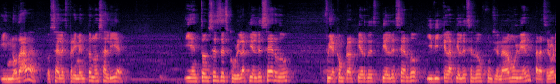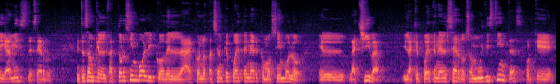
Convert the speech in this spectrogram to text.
y no daba, o sea, el experimento no salía. Y entonces descubrí la piel de cerdo, fui a comprar piel de, piel de cerdo y vi que la piel de cerdo funcionaba muy bien para hacer origamis de cerdo. Entonces, aunque el factor simbólico de la connotación que puede tener como símbolo la chiva y la que puede tener el cerdo son muy distintas, porque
